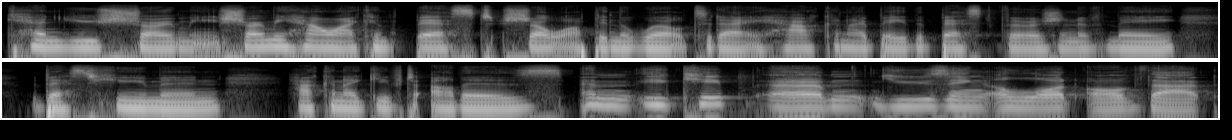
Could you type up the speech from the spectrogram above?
Can you show me? Show me how I can best show up in the world today. How can I be the best version of me, the best human? How can I give to others? And you keep um, using a lot of that.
